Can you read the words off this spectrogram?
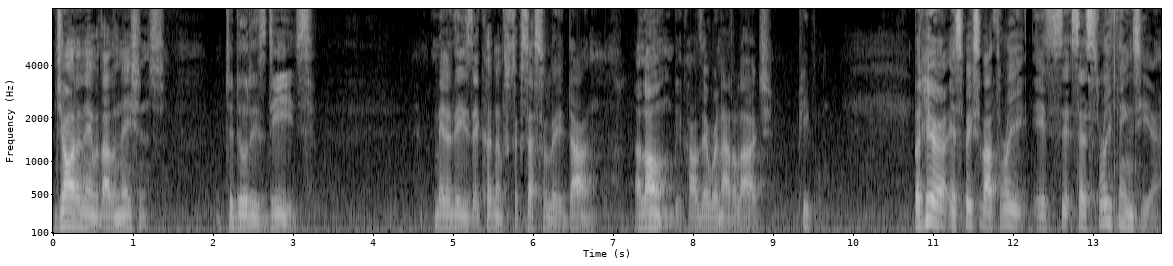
joining in with other nations to do these deeds. Many of these they couldn't have successfully done alone because they were not a large. But here it speaks about three, it says three things here.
